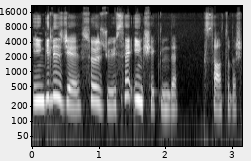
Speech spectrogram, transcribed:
İngilizce sözcüğü ise ing şeklinde kısaltılır.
